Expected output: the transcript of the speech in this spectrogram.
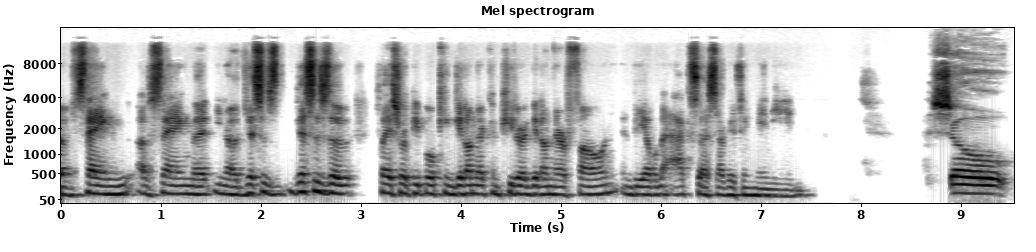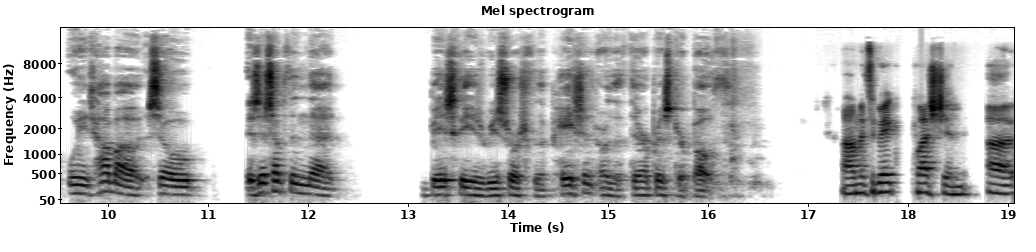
of saying of saying that you know this is this is a place where people can get on their computer get on their phone and be able to access everything they need so when you talk about so is this something that basically is a resource for the patient or the therapist or both um, it's a great question uh,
